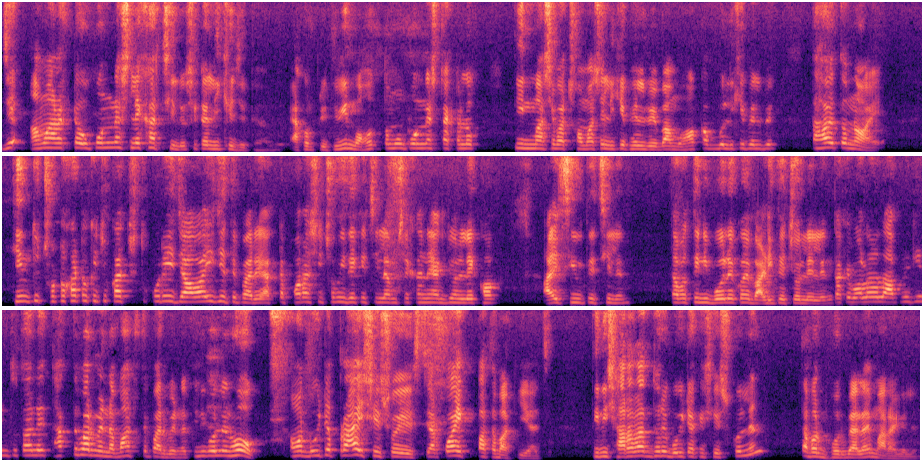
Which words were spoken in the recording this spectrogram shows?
যে আমার একটা উপন্যাস লেখার ছিল, সেটা লিখে যেতে হবে। এখন পৃথিবীর মহত্তম উপন্যাসটা একটা লোক তিন মাসে বা ছ মাসে লিখে ফেলবে বা মহাকাব্য লিখে ফেলবে, তা হয়তো নয়। কিন্তু ছোটখাটো কিছু কাজ করেই যাওয়াই যেতে পারে। একটা ফরাসি ছবি দেখেছিলাম, সেখানে একজন লেখক আইসিইউতে ছিলেন। তারপর তিনি বলে কয়ে বাড়িতে চলে এলেন। তাকে বলা হলো, আপনি কিন্তু তাহলে থাকতে পারবেন না, বাঁচতে পারবেন না। তিনি বললেন, হোক, আমার বইটা প্রায় শেষ হয়ে এসছে, আর কয়েক পাতা বাকি আছে। তিনি সারা রাত ধরে বইটাকে শেষ করলেন, তারপর ভোরবেলায় মারা গেলেন।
